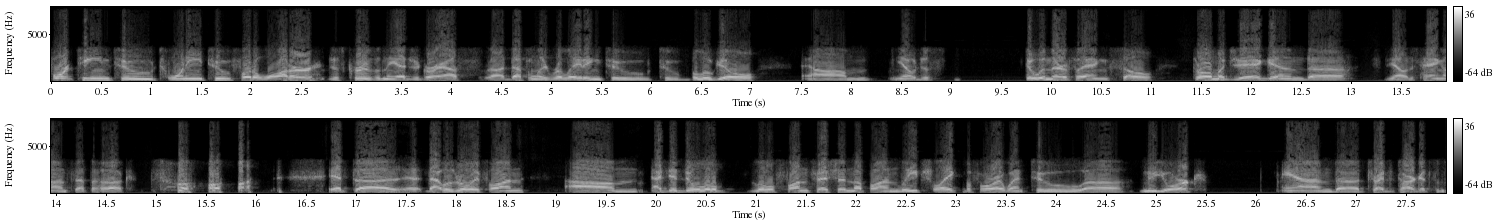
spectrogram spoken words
14 to 22 foot of water, just cruising the edge of grass. Uh, definitely relating to to bluegill, um, you know, just doing their thing. So throw them a jig and uh, you know just hang on, set the hook. So it uh, that was really fun. Um, I did do a little little fun fishing up on Leech Lake before I went to uh, New York and uh, tried to target some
